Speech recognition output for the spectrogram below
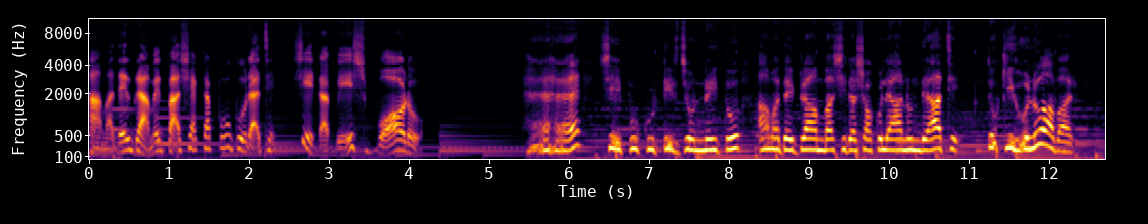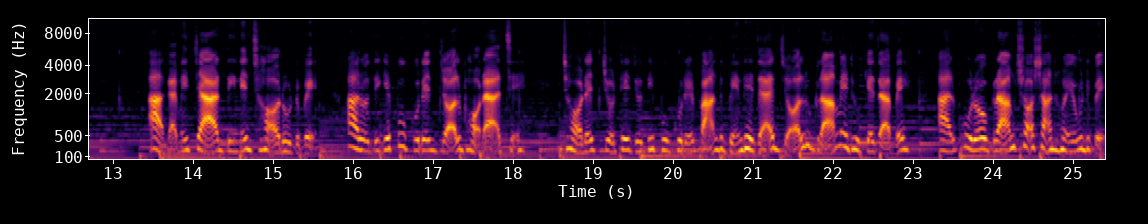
আমাদের গ্রামের পাশে একটা পুকুর আছে সেটা বেশ বড়। হ্যাঁ হ্যাঁ সেই পুকুরটির জন্যই তো আমাদের গ্রামবাসীরা সকলে আনন্দে আছে। তো কি হলো আবার? আগামী চার দিনে ঝড় উঠবে। আর ওদিকে পুকুরের জল ভরা আছে। ঝড়ের চোটে যদি পুকুরের বাঁধ বেঁধে যায় জল গ্রামে ঢুকে যাবে আর পুরো গ্রাম শ্মশান হয়ে উঠবে।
